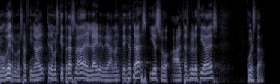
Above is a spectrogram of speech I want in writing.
movernos. Al final tenemos que trasladar el aire de adelante hacia atrás y eso a altas velocidades cuesta.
